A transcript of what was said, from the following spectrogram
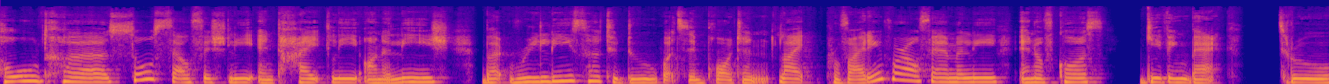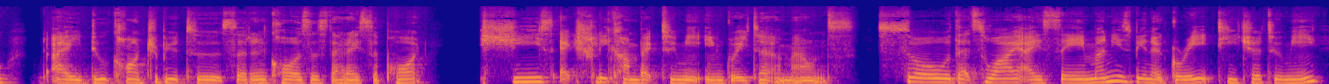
hold her so selfishly and tightly on a leash, but release her to do what's important, like providing for our family and of course, giving back through I do contribute to certain causes that I support she's actually come back to me in greater amounts. So that's why I say money's been a great teacher to me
